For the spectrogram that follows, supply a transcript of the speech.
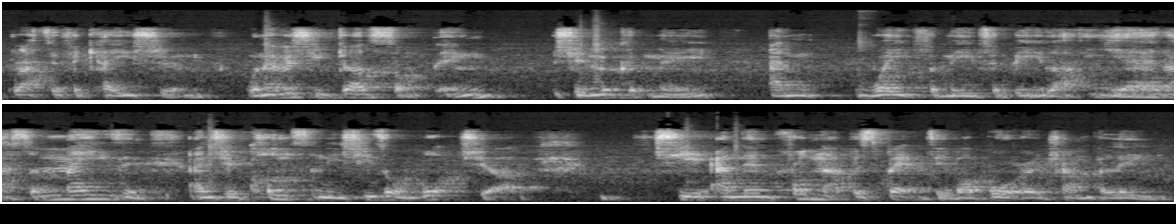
gratification. Whenever she does something, she look at me and wait for me to be like, yeah, that's amazing. And she constantly, she's a watcher. She and then from that perspective, I bought her a trampoline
